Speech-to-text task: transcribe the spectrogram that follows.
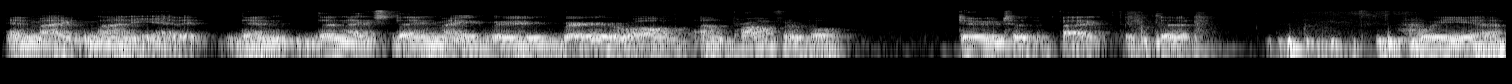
and make money at it, then the next day may be very well unprofitable, due to the fact that uh, we, uh,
